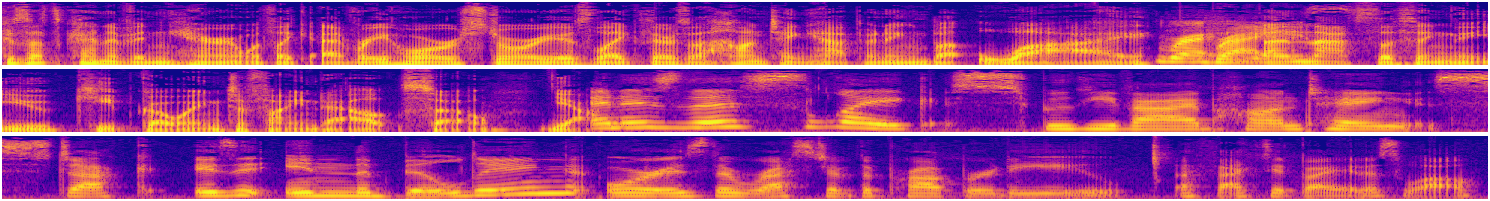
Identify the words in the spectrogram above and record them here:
Because that's kind of inherent with like every horror story is like there's a haunting happening but why? Right. Right. And that's the thing that you keep going to find out. So, yeah. And is this like spooky vibe haunting stuck? Is it in the building or is the rest of the property affected by it as well?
